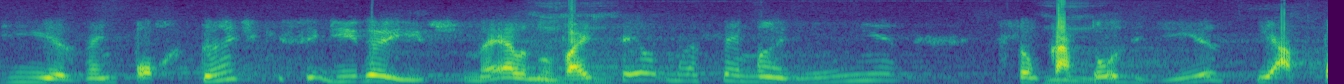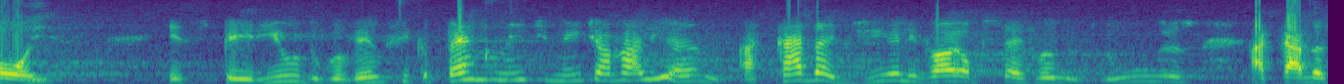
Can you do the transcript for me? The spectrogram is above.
dias. É importante que se diga isso. Né? Ela não vai ser uma semaninha, são 14 dias, e após esse período, o governo fica permanentemente avaliando. A cada dia ele vai observando os números, a cada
